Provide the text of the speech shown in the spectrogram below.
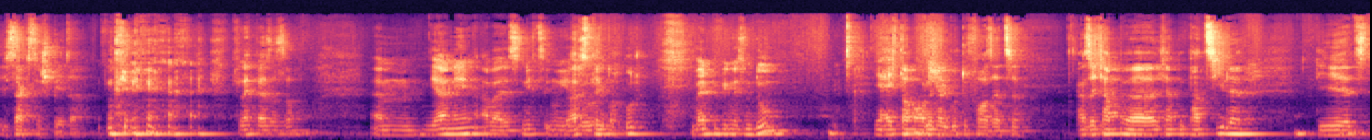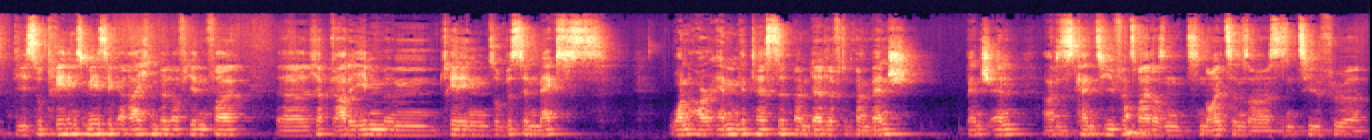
ich sag's dir später. okay. Vielleicht besser so. Ähm, ja, nee, aber ist nichts irgendwie Ja, das so klingt doch gut. weltbewegendes und du? Ja, ich glaube auch nicht an gute Vorsätze. Also ich habe äh, ich hab ein paar Ziele, die, jetzt, die ich so trainingsmäßig erreichen will auf jeden Fall. Äh, ich habe gerade eben im Training so ein bisschen Max 1RM getestet beim Deadlift und beim Bench, Bench N. Aber das ist kein Ziel für 2019, sondern das ist ein Ziel für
